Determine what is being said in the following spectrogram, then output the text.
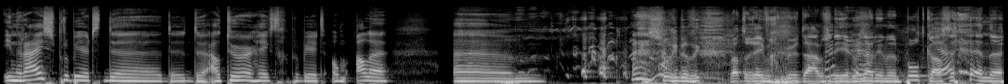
in Reis probeert de, de, de auteur heeft geprobeerd om alle... ehm, Sorry dat ik... Wat er even gebeurt, dames en heren. We zijn in een podcast. En eh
